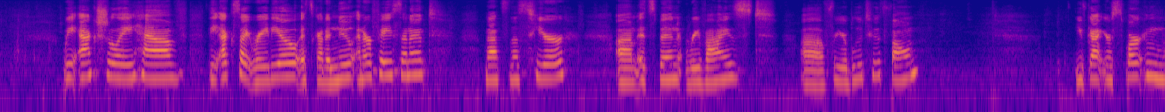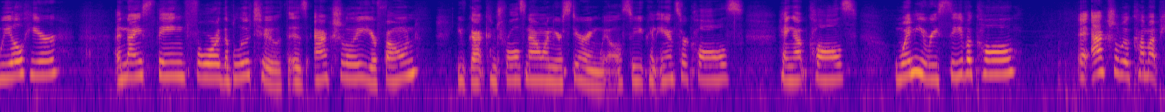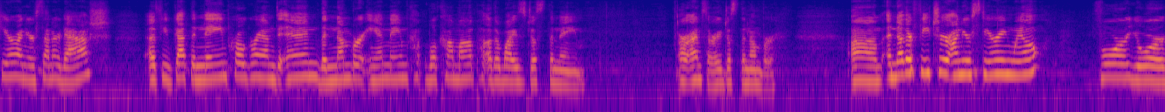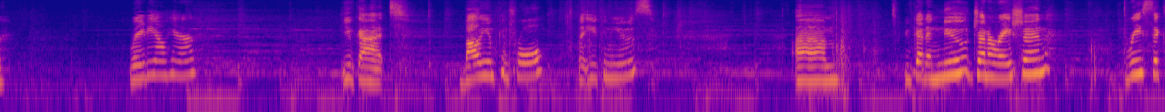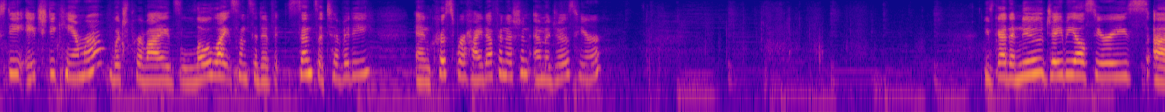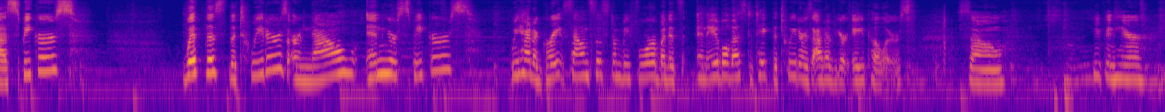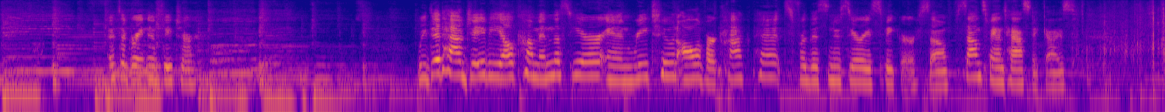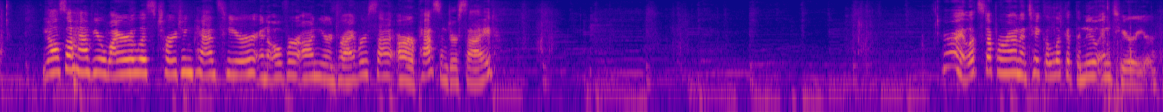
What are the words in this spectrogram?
we actually have the Xite radio. It's got a new interface in it. That's this here. Um, it's been revised uh, for your Bluetooth phone. You've got your Spartan wheel here. A nice thing for the Bluetooth is actually your phone. You've got controls now on your steering wheel. So you can answer calls, hang up calls. When you receive a call, it actually will come up here on your center dash If you've got the name programmed in, the number and name will come up, otherwise just the name. Or I'm sorry, just the number. Um, another feature on your steering wheel for your radio here, you've got volume control that you can use. Um, you've got a new generation 360 HD camera, which provides low light sensitiv sensitivity and crisper high definition images here. You've got a new JBL series uh, speakers. With this, the tweeters are now in your speakers. We had a great sound system before, but it's enabled us to take the tweeters out of your A-pillars. So you can hear it's a great new feature. We did have JBL come in this year and retune all of our cockpits for this new series speaker. So sounds fantastic, guys. You also have your wireless charging pads here and over on your driver's side or passenger side. Right, let's step around and take a look at the new interior.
